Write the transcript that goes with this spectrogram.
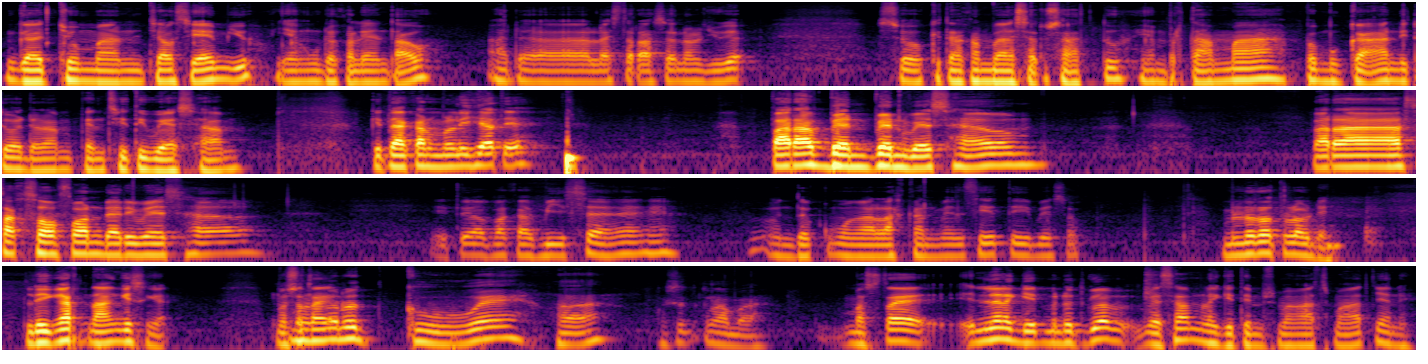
Gak cuman Chelsea MU yang udah kalian tahu, ada Leicester Arsenal juga. So kita akan bahas satu-satu. Yang pertama pembukaan itu adalah Man City West Ham. Kita akan melihat ya para band-band West Ham, para saksofon dari West Ham itu apakah bisa untuk mengalahkan Man City besok? Menurut lo deh, Lingard nangis nggak? Maksudnya, Menurut gue, hah? Maksud kenapa? maksudnya ini lagi menurut gua West Ham lagi tim semangat semangatnya nih.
